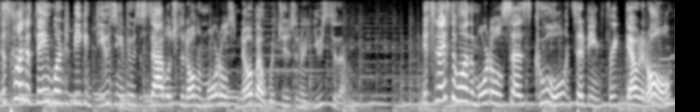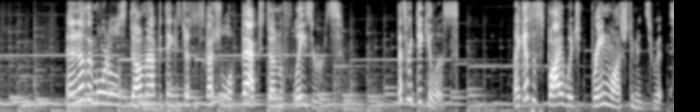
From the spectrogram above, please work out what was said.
This kind of thing wouldn't be confusing if it was established that all the mortals know about witches and are used to them. It's nice that one of the mortals says cool instead of being freaked out at all. And another mortal is dumb enough to think it's just a special effect done with lasers. That's ridiculous. I guess the spy witch brainwashed him into it.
